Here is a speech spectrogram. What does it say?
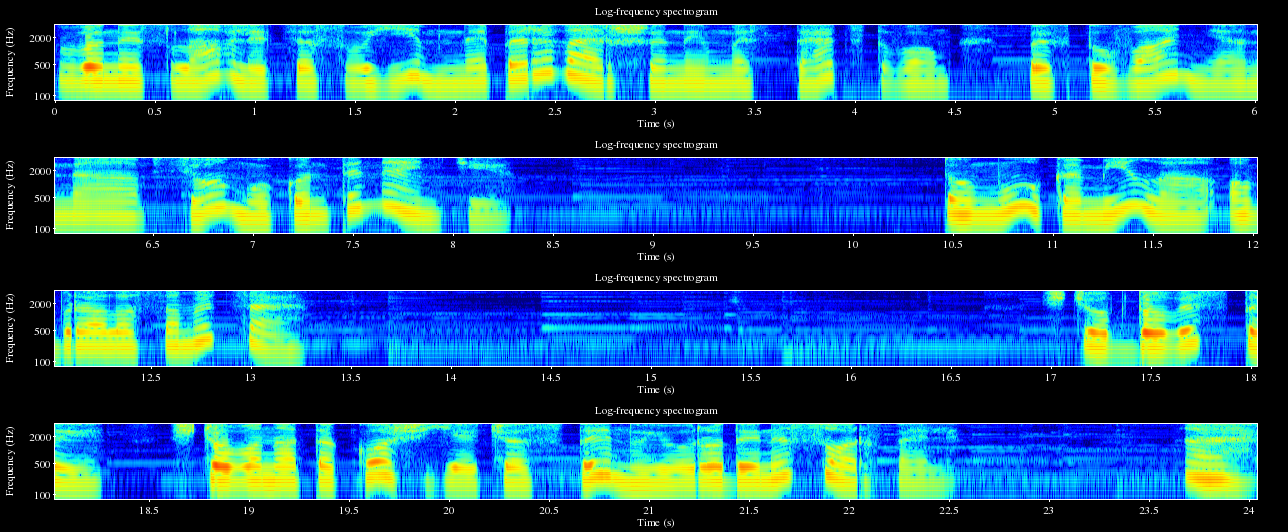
Вони славляться своїм неперевершеним мистецтвом фехтування на всьому континенті. Тому Каміла обрала саме це. Щоб довести, що вона також є частиною родини Сорфель. Ех,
